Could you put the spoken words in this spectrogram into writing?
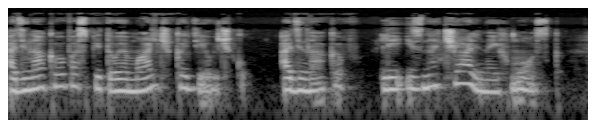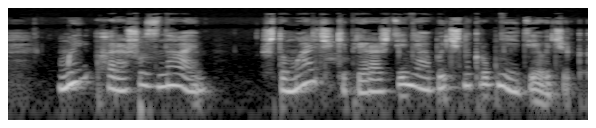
одинаково воспитывая мальчика и девочку? Одинаков ли изначально их мозг? Мы хорошо знаем, что мальчики при рождении обычно крупнее девочек,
